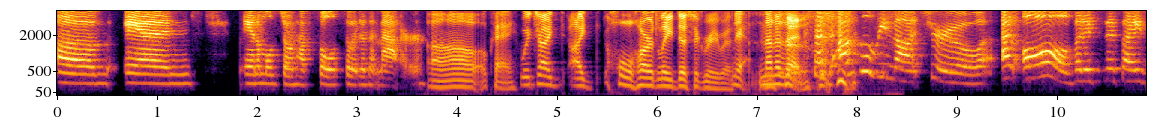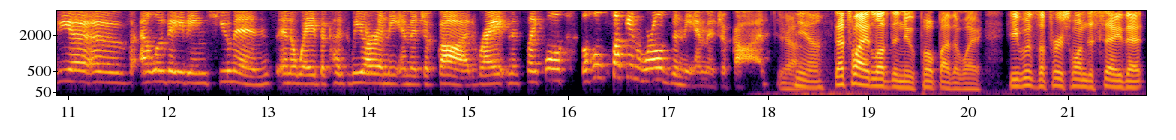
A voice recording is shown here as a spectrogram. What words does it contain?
Um, and animals don't have souls, so it doesn't matter. oh, okay. Which I, I wholeheartedly disagree with. Yeah, none of that. That's absolutely not true at all. But it's this idea of elevating humans in a way because we are in the image of God, right? And it's like, well, the whole fucking world's in the image of God. Yeah. yeah. That's why I love the new Pope, by the way. He was the first one to say that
